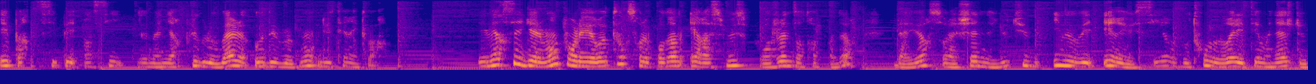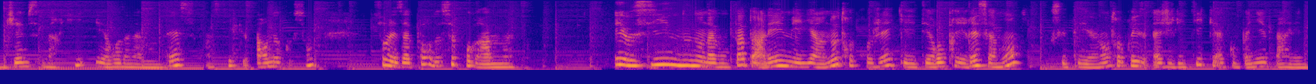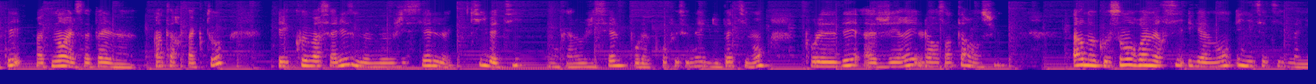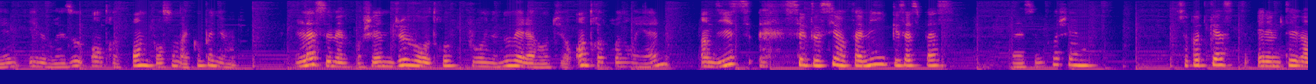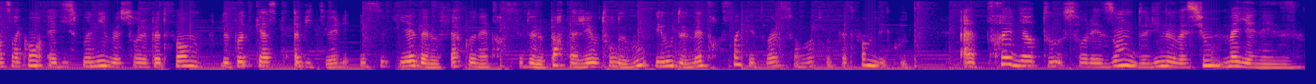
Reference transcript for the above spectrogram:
et participer ainsi de manière plus globale au développement du territoire. Et merci également pour les retours sur le programme Erasmus pour jeunes entrepreneurs. D'ailleurs, sur la chaîne YouTube Innover et Réussir, vous trouverez les témoignages de James Marquis et Rodana Montes, ainsi que Arnaud Cosson, sur les apports de ce programme. Et aussi, nous n'en avons pas parlé, mais il y a un autre projet qui a été repris récemment. C'était l'entreprise Agilitic accompagnée par LMT. Maintenant, elle s'appelle Interfacto et commercialise le logiciel Kibati, donc un logiciel pour les professionnels du bâtiment, pour les aider à gérer leurs interventions. Arnaud Cosson remercie également Initiative Mayenne et le réseau Entreprendre pour son accompagnement. La semaine prochaine, je vous retrouve pour une nouvelle aventure entrepreneuriale. Indice, c'est aussi en famille que ça se passe. À la semaine prochaine. Ce podcast LMT 25 ans est disponible sur les plateformes de podcast habituelles et ce qui aide à le faire connaître, c'est de le partager autour de vous et ou de mettre 5 étoiles sur votre plateforme d'écoute. À très bientôt sur les ondes de l'innovation mayonnaise.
